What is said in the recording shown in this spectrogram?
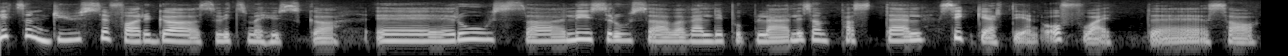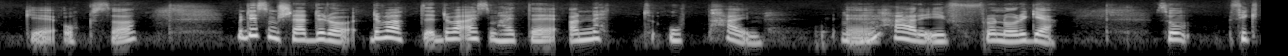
litt sånn duse farger, så vidt som jeg husker. Eh, rosa, lys rosa var veldig populær. Litt sånn pastell. Sikkert i en offwhite-sak eh, også. Men det som skjedde da, det var at det var ei som heter Anette Oppheim, -hmm. her i, fra Norge, som fikk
